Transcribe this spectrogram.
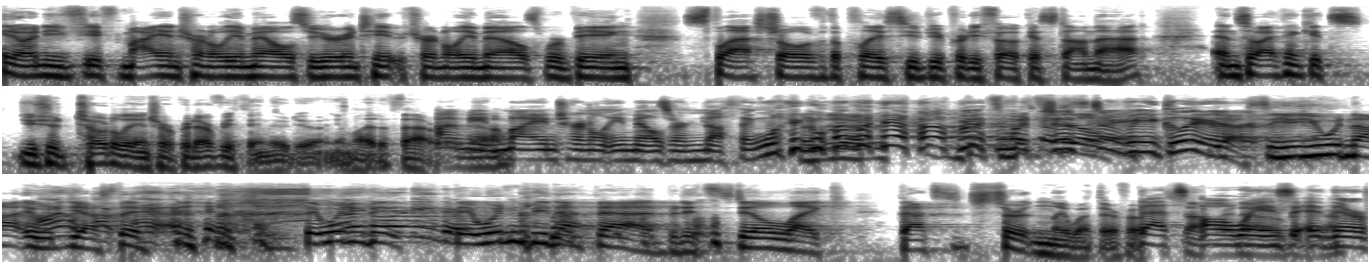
you know, and if, if my internal emails or your internal emails were being splashed all over the place, you'd be pretty focused on that. And so I think it's, you should totally interpret everything they're doing in light of that right I mean, now. my internal emails are nothing like what they have. But just to be clear, Yeah, so you, you would not, it would, yes, they, they wouldn't be, they wouldn't be that bad, but it's still like, that's certainly what they're focused That's on. right always over in their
